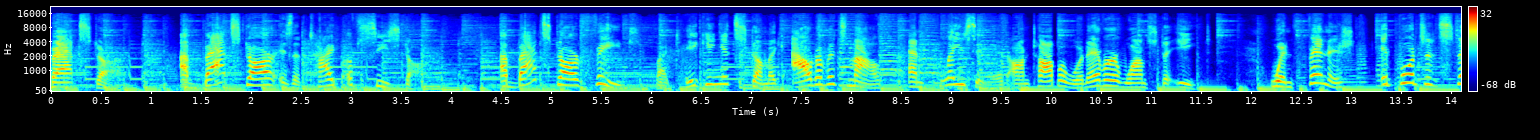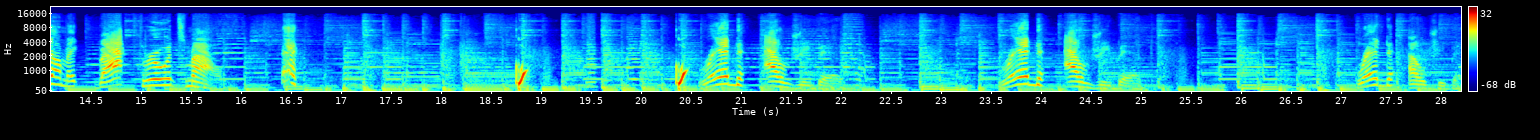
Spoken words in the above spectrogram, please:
Bat star. A bat star is a type of sea star. A bat star feeds by taking its stomach out of its mouth and placing it on top of whatever it wants to eat. When finished, it puts its stomach back through its mouth. Red algae bed. Red algae bed. Red algae bed.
